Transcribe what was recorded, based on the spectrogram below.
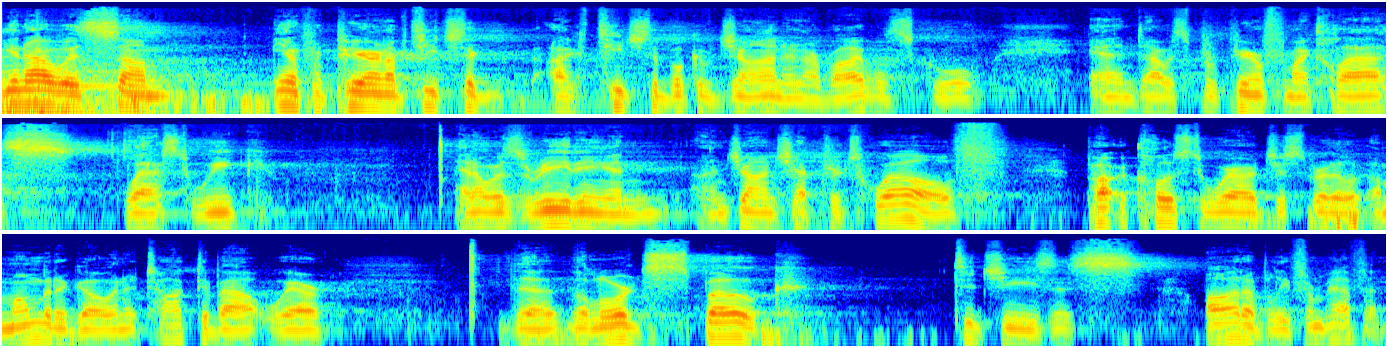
You know, I was, um, you know, preparing. I teach the I teach the Book of John in our Bible school, and I was preparing for my class last week, and I was reading in on John chapter 12, close to where I just read a, a moment ago, and it talked about where the, the Lord spoke to Jesus audibly from heaven.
